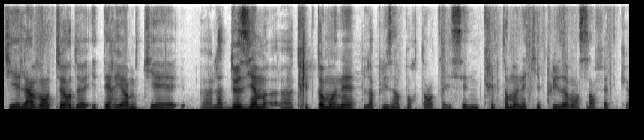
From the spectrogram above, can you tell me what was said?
qui est l'inventeur de Ethereum, qui est euh, la deuxième euh, crypto-monnaie la plus importante. Et c'est une crypto-monnaie qui est plus avancée en fait que,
